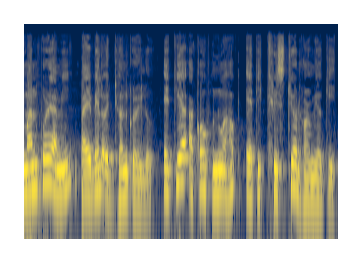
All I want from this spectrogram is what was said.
ইমানপৰে আমি বাইবেল অধ্যয়ন কৰিলোঁ। এতিয়া আকৌ শুনো আহক এটি খ্ৰীষ্টীয় ধৰ্মীয় গীত।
